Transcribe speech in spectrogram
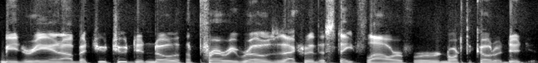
Meadery. And I'll bet you two didn't know that the Prairie Rose is actually the state flower for North Dakota, did you?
